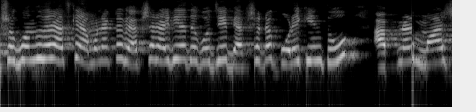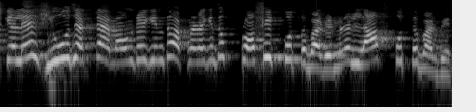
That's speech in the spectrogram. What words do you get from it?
দর্শক বন্ধুদের আজকে এমন একটা ব্যবসার আইডিয়া দেবো যে ব্যবসাটা করে কিন্তু আপনার মাস গেলে হিউজ একটা অ্যামাউন্টের কিন্তু আপনারা কিন্তু প্রফিট করতে পারবেন মানে লাভ করতে পারবেন।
